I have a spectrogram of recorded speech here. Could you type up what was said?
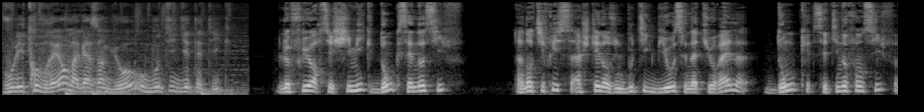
Vous les trouverez en magasin bio ou boutique diététique. Le fluor c'est chimique, donc c'est nocif Un dentifrice acheté dans une boutique bio c'est naturel, donc c'est inoffensif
